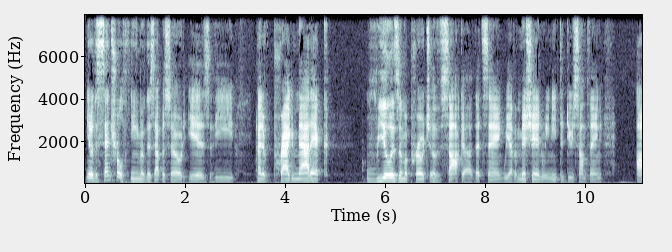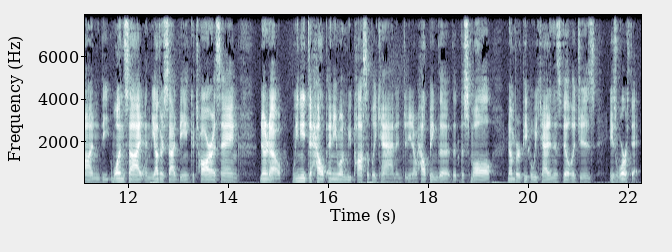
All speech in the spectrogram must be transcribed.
you know, the central theme of this episode is the kind of pragmatic realism approach of Sokka that's saying we have a mission, we need to do something on the one side, and the other side being Katara saying, no, no, we need to help anyone we possibly can, and you know, helping the, the, the small number of people we can in this village is is worth it.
